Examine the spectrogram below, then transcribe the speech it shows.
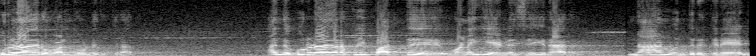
குருநாதர் வாழ்ந்து கொண்டு இருக்கிறார் அந்த குருநாதரை போய் பார்த்து வணங்கி என்ன செய்கிறார்? நான் வந்திருக்கிறேன்.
